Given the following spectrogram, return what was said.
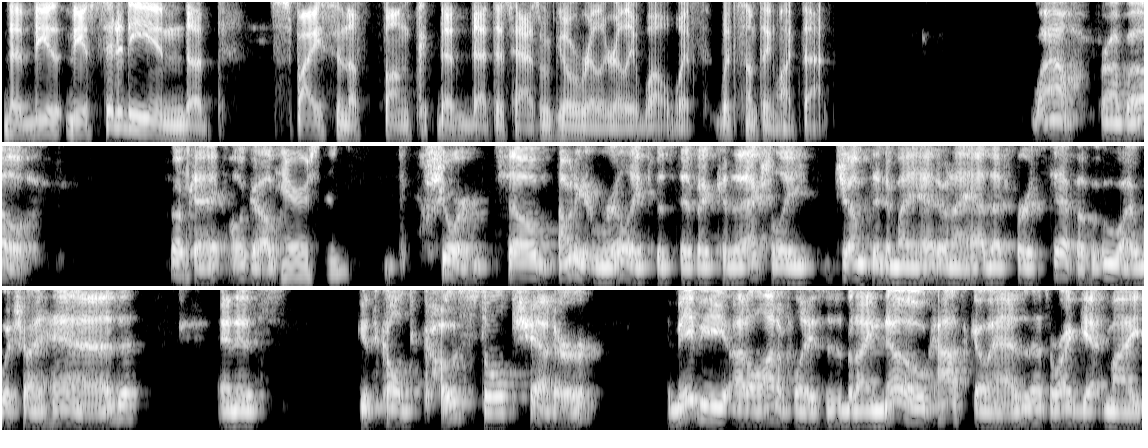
the the the acidity and the spice and the funk that that this has would go really really well with with something like that. Wow, bravo. Okay, I'll go. Harrison. Sure. So I'm going to get really specific because it actually jumped into my head when I had that first sip of "Ooh, I wish I had," and it's it's called Coastal Cheddar it may be at a lot of places, but I know Costco has it. That's where I get my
